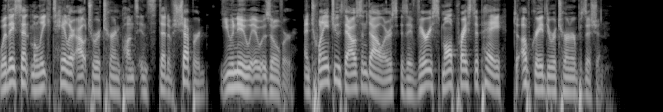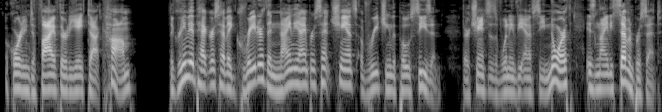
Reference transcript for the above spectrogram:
When they sent Malik Taylor out to return punts instead of Shepherd, you knew it was over, and $22,000 is a very small price to pay to upgrade the returner position. According to 538.com, the Green Bay Packers have a greater than 99% chance of reaching the postseason. Their chances of winning the NFC North is 97%,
